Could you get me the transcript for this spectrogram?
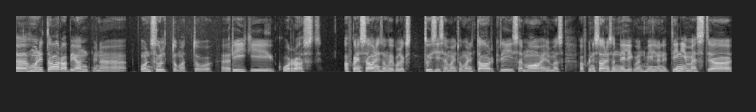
äh, humanitaarabi andmine on sõltumatu riigi korrast Afganistanis on võib-olla üks tõsisemaid humanitaarkriise maailmas. Afganistanis on nelikümmend miljonit inimest ja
